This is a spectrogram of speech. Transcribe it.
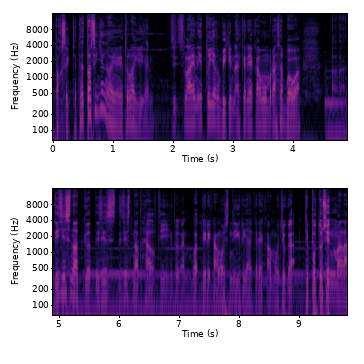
toksiknya tapi toksiknya nggak yang itu lagi kan selain itu yang bikin akhirnya kamu merasa bahwa uh, this is not good this is this is not healthy gitu kan buat diri kamu sendiri akhirnya kamu juga diputusin malah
